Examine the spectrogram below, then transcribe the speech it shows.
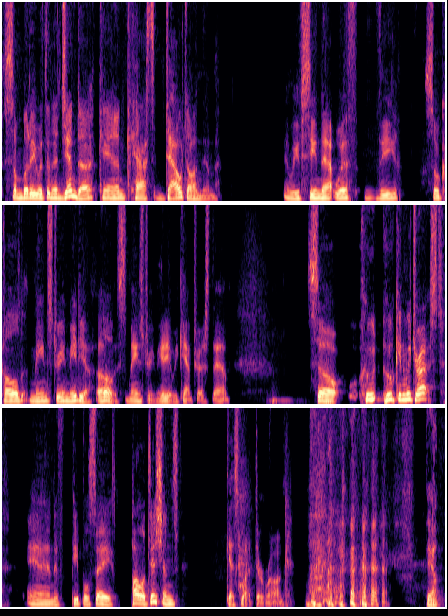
somebody with an agenda can cast doubt on them. And we've seen that with the so called mainstream media. Oh, it's mainstream media. We can't trust them. So who who can we trust? And if people say politicians, guess what? They're wrong. yep.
